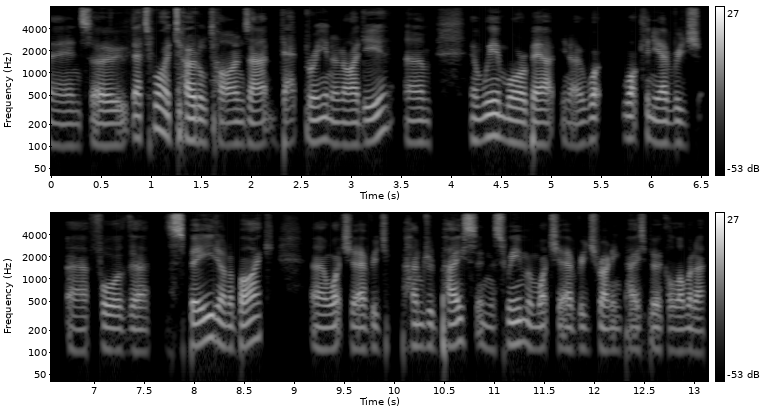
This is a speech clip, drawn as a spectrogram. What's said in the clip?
And so that's why total times aren't that brilliant an idea. Um, and we're more about, you know, what, what can you average uh, for the speed on a bike, uh, what's your average 100 pace in the swim, and what's your average running pace per kilometre.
